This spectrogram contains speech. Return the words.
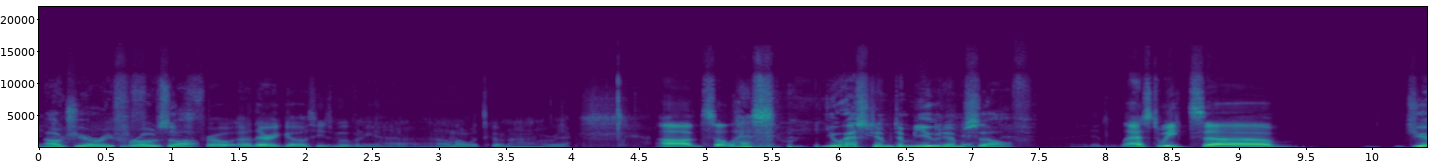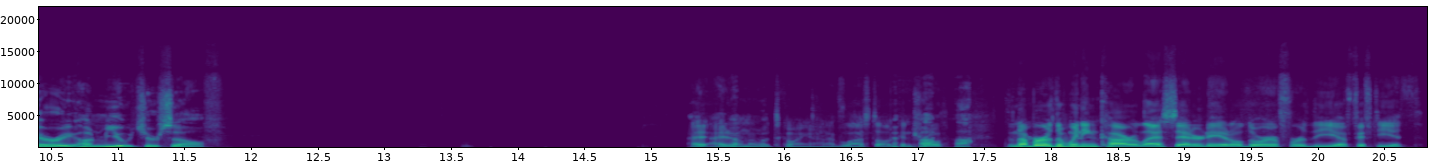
Now Jerry froze up. fro- oh, there he goes. He's moving again. I I don't know what's going on over there. Uh, so last You asked him to mute himself. last week's uh, Jerry, unmute yourself. I, I don't know what's going on. I've lost all control. the number of the winning car last Saturday at Eldora for the uh, 50th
